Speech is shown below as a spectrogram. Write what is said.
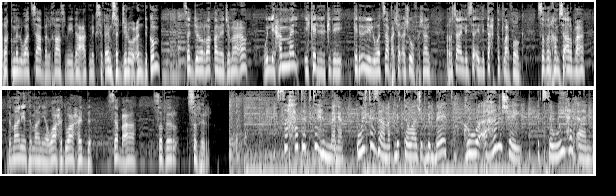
رقم الواتساب الخاص بإذاعة Mix FM سجلوه عندكم. سجلوا الرقم يا جماعة واللي حمل يكرر كذا يكرر لي الواتساب عشان أشوف عشان الرسائل اللي, س... اللي تحت تطلع فوق. صفر خمسة أربعة ثمانية ثمانية واحد واحد سبعة صفر صفر. صحتك تهمنا والتزامك بالتواجد بالبيت هو أهم شيء. تسويها الآن.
